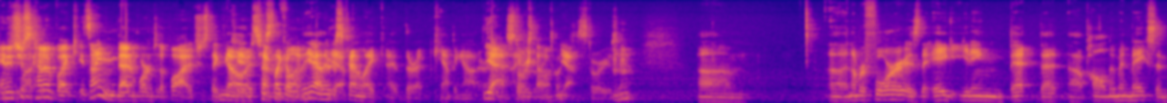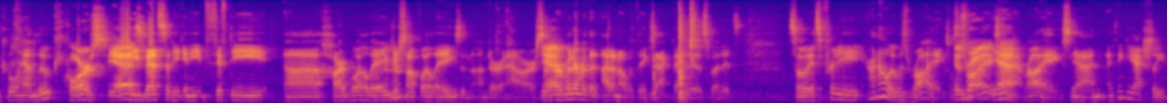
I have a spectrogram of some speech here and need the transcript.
And you it's should just watch kind it. of like it's not even that important to the plot. It's just like the no, kids it's just like fun. a yeah. They're just kind of like uh, they're at camping out or Yeah, at or something, yeah. stories. Mhm. yeah. Um, uh, number four is the egg eating bet that uh, Paul Newman makes in Cool Hand Luke. Of course, yes. He bets that he can eat 50 uh, hard boiled eggs or Mhm. soft boiled eggs in under an hour or, so, Yeah. or whatever the I don't know what the exact bet is, but it's so it's pretty. Or no, it was raw eggs. It was raw eggs, Yeah, yeah. raw eggs. Yeah, and I think he actually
